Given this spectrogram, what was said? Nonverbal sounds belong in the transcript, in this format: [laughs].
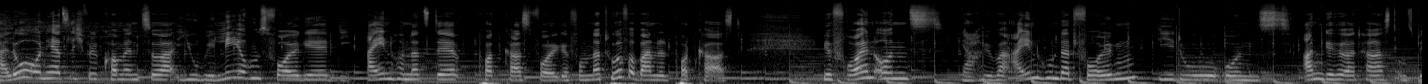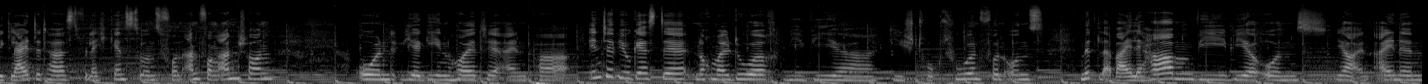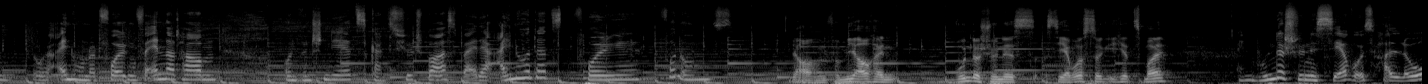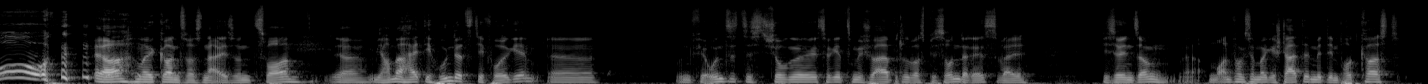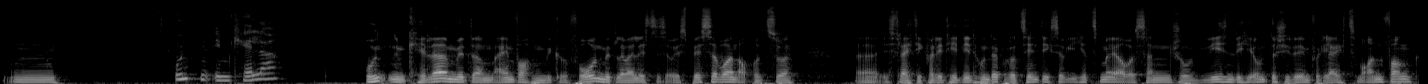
Hallo und herzlich willkommen zur Jubiläumsfolge, die 100. Podcast-Folge vom Naturverbandelt Podcast. Wir freuen uns ja, über 100 Folgen, die du uns angehört hast, uns begleitet hast. Vielleicht kennst du uns von Anfang an schon. Und wir gehen heute ein paar Interviewgäste nochmal durch, wie wir die Strukturen von uns mittlerweile haben, wie wir uns ja in einen oder 100 Folgen verändert haben und wünschen dir jetzt ganz viel Spaß bei der 100. Folge von uns. Ja, und von mir auch ein wunderschönes Servus, sage ich jetzt mal. Ein wunderschönes Servus, hallo! [laughs] ja, mal ganz was Neues. Und zwar, ja, wir haben ja heute die 100. Folge. Äh, und für uns ist das schon, ich sage jetzt mal, schon ein bisschen was Besonderes, weil, wie soll ich sagen, am Anfang sind wir gestartet mit dem Podcast. Mh, hm, Unten im Keller? Unten im Keller mit einem einfachen Mikrofon. Mittlerweile ist das alles besser geworden. Ab und zu ist vielleicht die Qualität nicht hundertprozentig, sage ich jetzt mal, aber es sind schon wesentliche Unterschiede im Vergleich zum Anfang.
